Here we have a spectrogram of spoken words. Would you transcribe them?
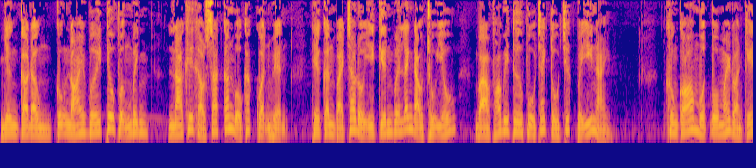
Nhưng Cao Đồng cũng nói với Tiêu Phượng Minh là khi khảo sát cán bộ các quận huyện thì cần phải trao đổi ý kiến với lãnh đạo chủ yếu và phó bí thư phụ trách tổ chức về ý này. Không có một bộ máy đoàn kết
